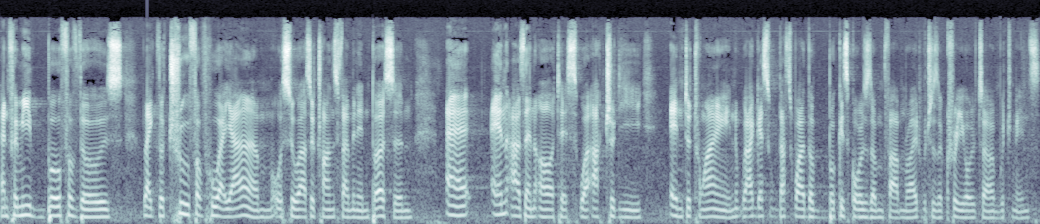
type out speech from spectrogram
and for me both of those like the truth of who i am also as a trans feminine person uh, and as an artist were actually intertwined. Well, I guess that's why the book is called Zom-fam, right? Which is a Creole term, which means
